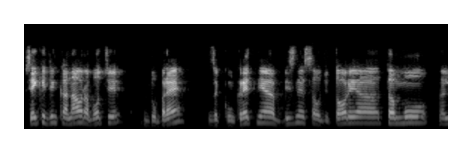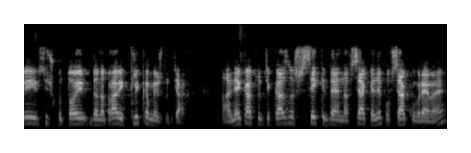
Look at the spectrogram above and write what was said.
всеки един канал работи добре за конкретния бизнес, аудиторията му, нали, всичко той да направи клика между тях а не както ти казваш, всеки да е навсякъде по всяко време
